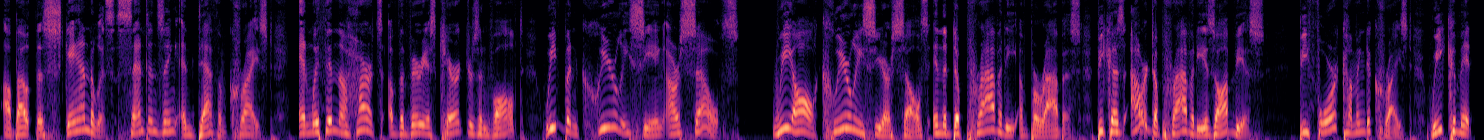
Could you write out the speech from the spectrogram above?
about the scandalous sentencing and death of Christ, and within the hearts of the various characters involved, we've been clearly seeing ourselves. We all clearly see ourselves in the depravity of Barabbas because our depravity is obvious. Before coming to Christ, we commit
